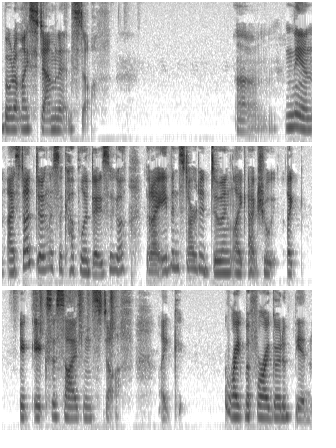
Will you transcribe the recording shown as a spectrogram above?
build up my stamina and stuff. Um and then i started doing this a couple of days ago but i even started doing like actual like exercise and stuff. Like right before I go to bed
